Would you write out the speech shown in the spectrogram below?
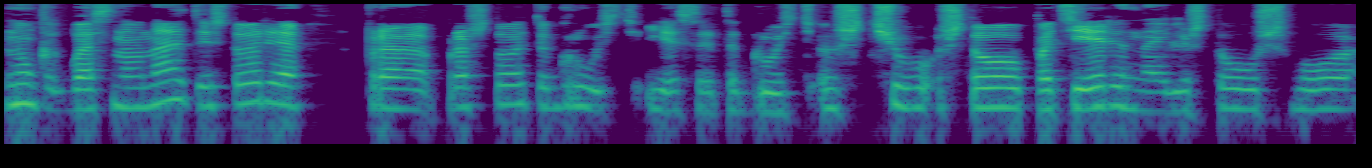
ну, как бы основная эта история про, про что это грусть, если это грусть, что, что потеряно или что ушло.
